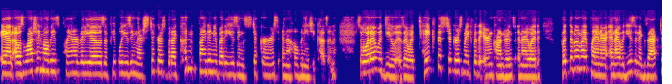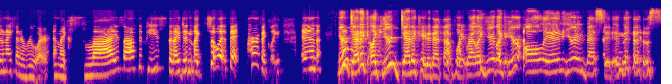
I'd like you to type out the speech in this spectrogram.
and I was watching all these planner videos of people using their stickers, but I couldn't find anybody using stickers in a Hobonichi cousin. So what I would do is I would take the stickers made for the Erin Condrens and I would put them in my planner and I would use an X-Acto knife and a ruler and like slice off the piece that I didn't like so it fit perfectly. And you're dedicated like you're dedicated at that point right? Like you're like you're all in you're invested in this.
